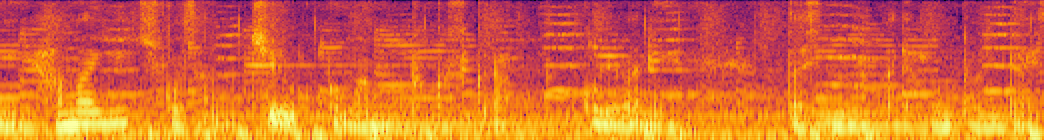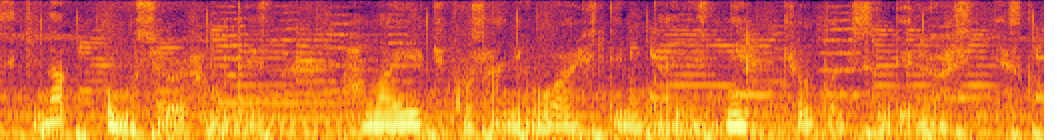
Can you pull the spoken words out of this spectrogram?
えー、浜由紀子さんの中国満腹スクラップ。これはね私の中で本当に大好きな面白い本です。浜由紀子さんにお会いしてみたいですね。京都に住んでいるらしいんですが。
